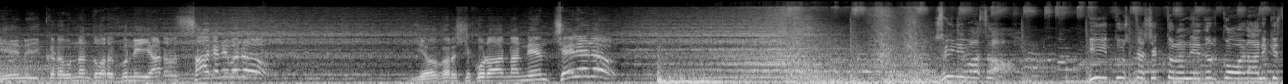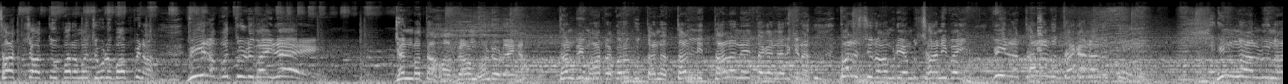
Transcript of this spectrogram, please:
నేను ఇక్కడ ఉన్నంత వరకు నీ ఆటలు సాగనివ్వను. యోగర్షి కూడా నన్నేం చేయలేను. శ్రీనివాస! ఈ దుష్ట శక్తులను ఎదుర్కోవడానికి సాక్షాత్తు పరమశివుడు పంపిన వీరభద్రుడివైనే జన్మత బ్రాహ్మణుడైన తండ్రి మాట కొరకు తన తల్లి తలనే తెగ నరికిన పరశురాముడి అంశానిపై వీళ్ళ తలలు తెగ నరుకు. ఇన్నాళ్ళు నా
